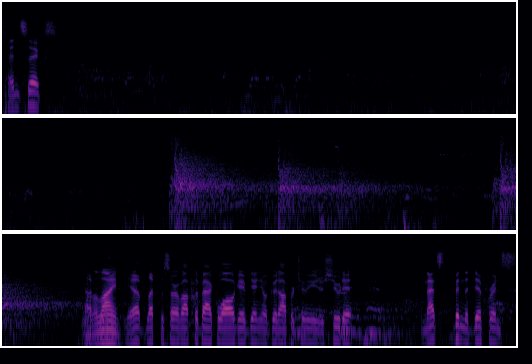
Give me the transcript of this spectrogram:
10 6. Down the line. Yep, left the serve off the back wall, gave Daniel a good opportunity to shoot it. And that's been the difference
